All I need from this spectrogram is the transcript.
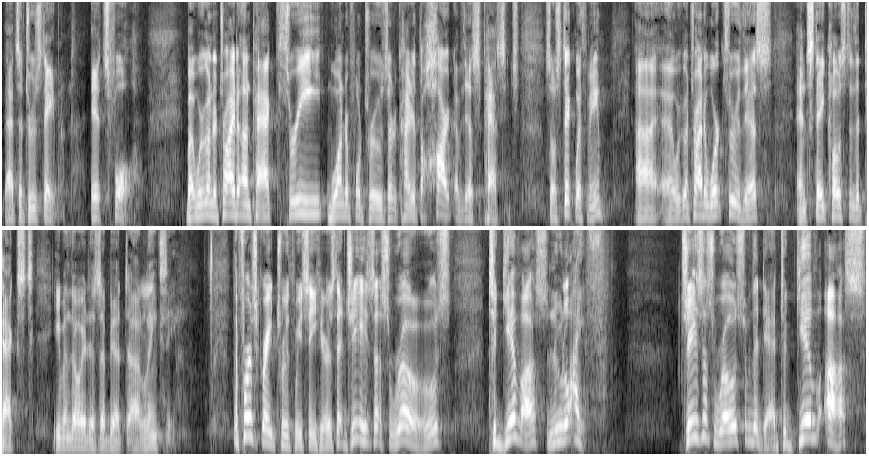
That's a true statement. It's full. But we're going to try to unpack three wonderful truths that are kind of at the heart of this passage. So stick with me. Uh, uh we're going to try to work through this and stay close to the text, even though it is a bit uh, lengthy. The first great truth we see here is that Jesus rose to give us new life. Jesus rose from the dead to give us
